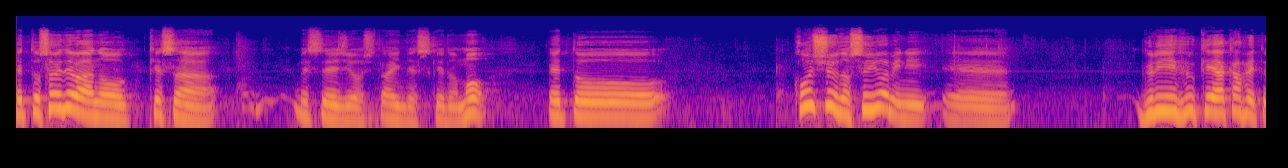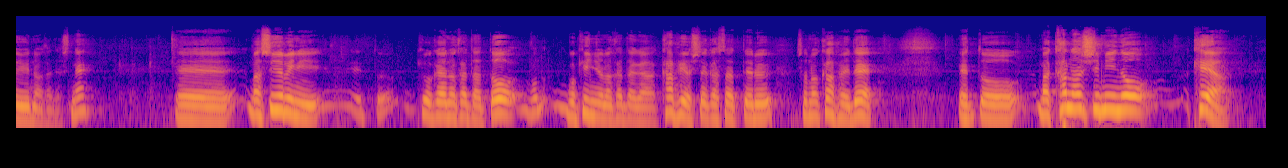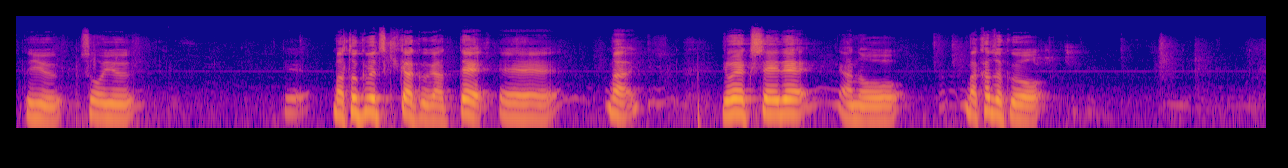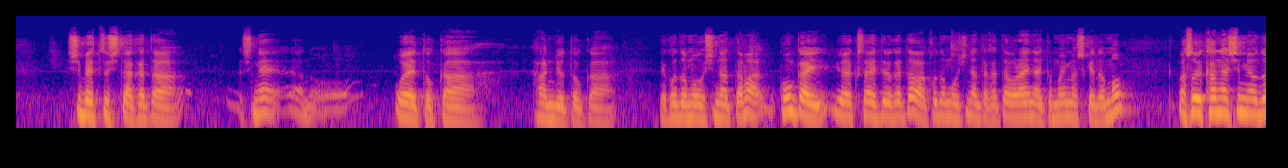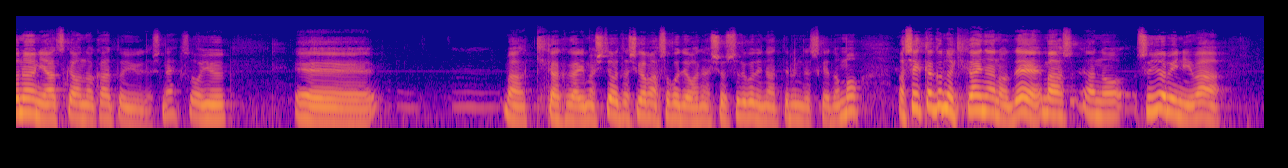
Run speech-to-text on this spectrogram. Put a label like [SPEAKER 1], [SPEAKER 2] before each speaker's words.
[SPEAKER 1] えっと、それではあの今朝メッセージをしたいんですけども、えっと、今週の水曜日に、えー、グリーフケアカフェというのがですね、えーまあ、水曜日に、えっと、教会の方とご近所の方がカフェをしてくださっているそのカフェで、えっとまあ、悲しみのケアというそういう、えーまあ、特別企画があって、えーまあ、予約制であの、まあ、家族を死別した方ですね。あの親とか伴侶とか子供を失った、まあ、今回予約されている方は子供を失った方はおられないと思いますけども、まあ、そういう悲しみをどのように扱うのかというですね。そういう、えーまあ、企画がありまして私がまあそこでお話をすることになってるんですけども、まあ、せっかくの機会なので、まあ、あの水曜日には、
